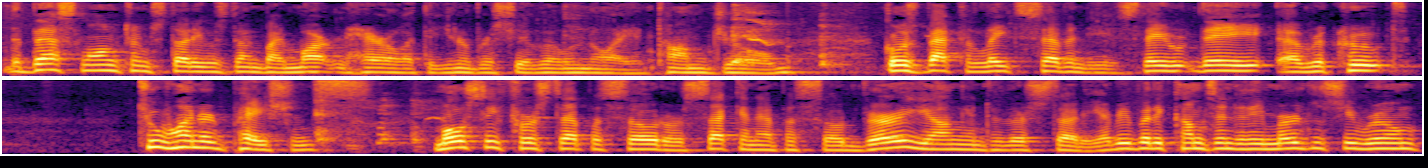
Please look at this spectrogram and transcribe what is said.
The best long term study was done by Martin Harrow at the University of Illinois and Tom Jobe. Goes back to late 70s. They, they uh, recruit 200 patients, mostly first episode or second episode, very young into their study. Everybody comes into the emergency room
